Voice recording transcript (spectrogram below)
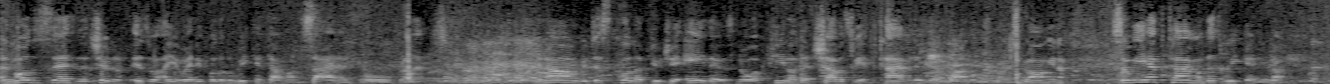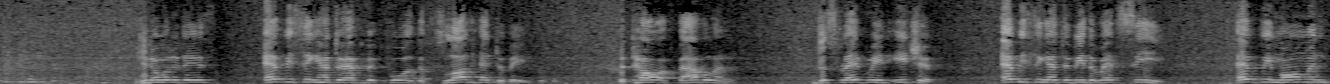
And Moses says to the children of Israel, are you ready for a little weekend time on Sinai? Oh, brother. You know, we just called up UJA, there's no appeal on that Shabbos, we have time, and the advance is going strong, you know. So we have time on that weekend, you know. You know what it is? Everything had to happen before the flood had to be. The Tower of Babylon, the slavery in Egypt, everything had to be the Red Sea. Every moment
